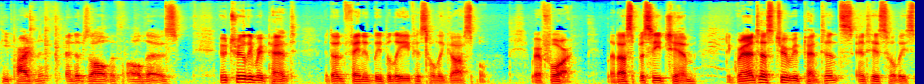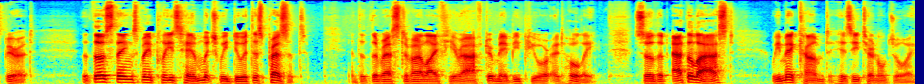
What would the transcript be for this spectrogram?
He pardoneth and absolveth all those who truly repent and unfeignedly believe his holy gospel. Wherefore, let us beseech him to grant us true repentance and his Holy Spirit, that those things may please him which we do at this present, and that the rest of our life hereafter may be pure and holy, so that at the last we may come to his eternal joy.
